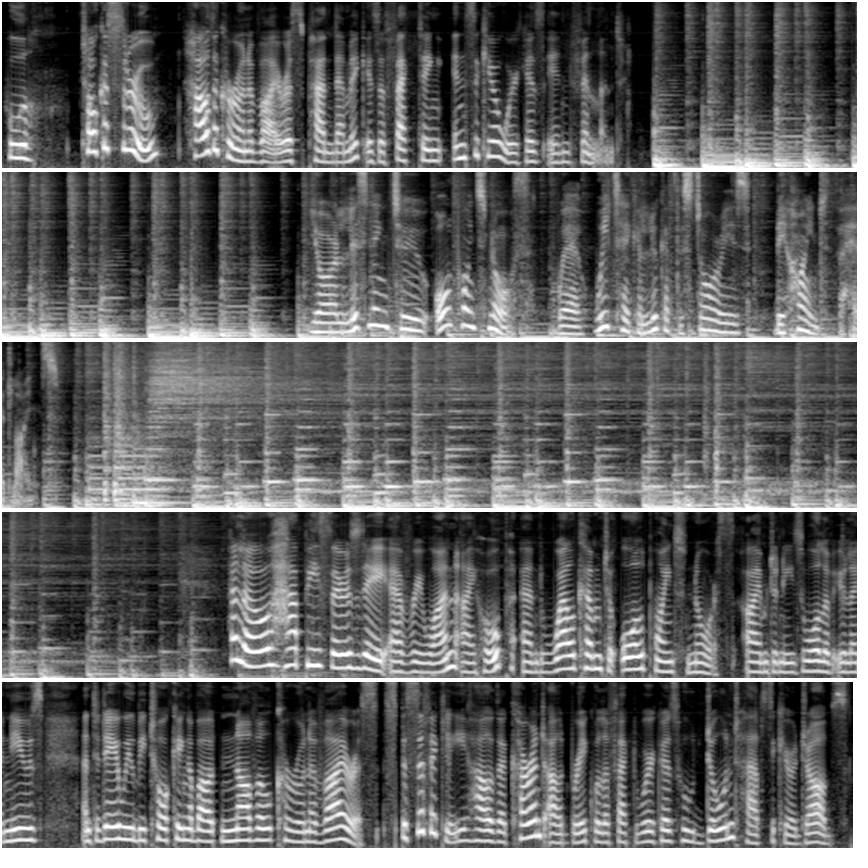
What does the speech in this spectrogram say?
who'll talk us through how the coronavirus pandemic is affecting insecure workers in Finland. You're listening to All Points North, where we take a look at the stories behind the headlines. Hello, happy Thursday, everyone, I hope, and welcome to All Points North. I'm Denise Wall of Yle News, and today we'll be talking about novel coronavirus, specifically how the current outbreak will affect workers who don't have secure jobs.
